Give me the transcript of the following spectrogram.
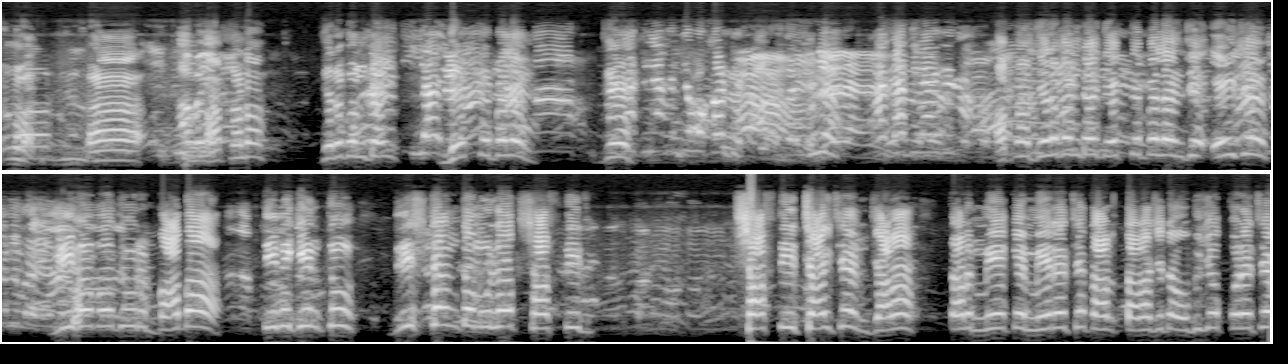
ধন্যবাদ আহ, আপনারা যেরকমটাই দেখতে পেলেন আপনারা যেরকমটাই দেখতে পেলেন যে এই যে গৃহবধূর বাবা, তিনি কিন্তু দৃষ্টান্তমূলক শাস্তি শাস্তি চাইছেন। যারা তার মেয়েকে মেরেছে, তার, তারা যেটা অভিযোগ করেছে,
